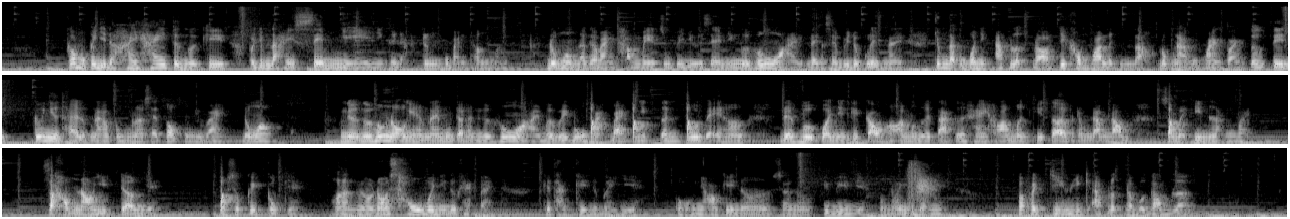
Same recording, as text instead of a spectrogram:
Có một cái gì đó hay hay từ người kia và chúng ta hay xem nhẹ những cái đặc trưng của bản thân mình đúng không? Đã các bạn comment xuống phía dưới xem những người hướng ngoại đang xem video clip này. Chúng ta cũng có những áp lực đó chứ không phải là chúng ta lúc nào cũng hoàn toàn tự tin. Cứ như thể lúc nào cũng sẽ tốt giống như vậy đúng không? Người, người hướng nội ngày hôm nay muốn trở thành người hướng ngoại bởi vì muốn hoạt bát nhiệt tình vui vẻ hơn. Để vượt qua những cái câu hỏi mà người ta cứ hay hỏi mình khi tới vào trong đám đông sao mày im lặng vậy? Sao không nói gì trơn vậy? Ủa sao kỳ cục vậy? Hoặc là ngồi nói xấu với những đứa khác? Ê, cái thằng kia nó bị gì ủa, con nhỏ kia nó, sao nó im im vậy? Không nói gì trơn vậy. Và phải chịu những cái áp lực đó và gồng lên.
